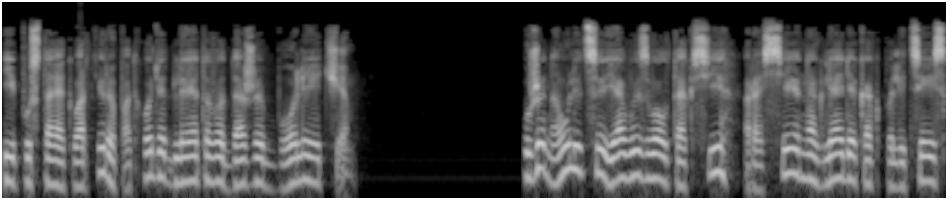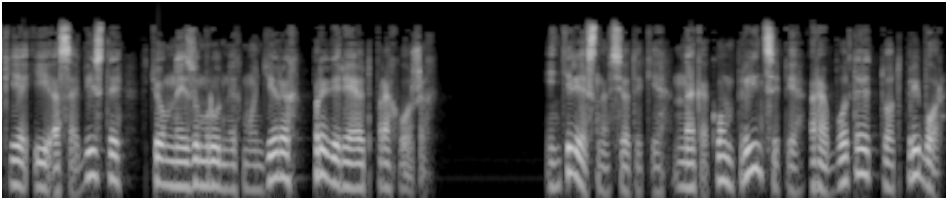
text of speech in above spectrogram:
И пустая квартира подходит для этого даже более чем. Уже на улице я вызвал такси, рассеянно глядя, как полицейские и особисты в темно-изумрудных мундирах проверяют прохожих. Интересно все-таки, на каком принципе работает тот прибор?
